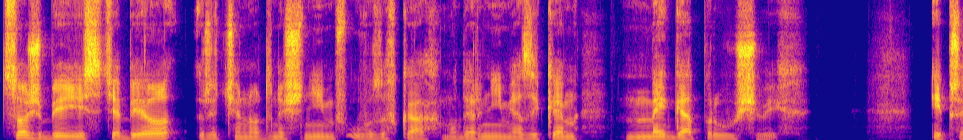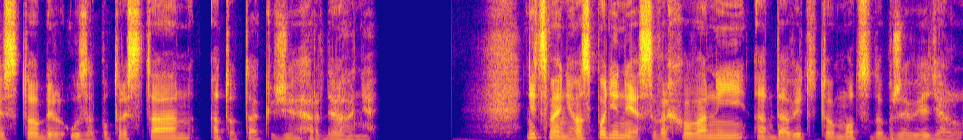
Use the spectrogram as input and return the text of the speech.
což by jistě byl, řečeno dnešním v úvozovkách moderním jazykem, mega průšvih. I přesto byl Uza potrestán a to tak, že hrdelně. Nicméně hospodin je svrchovaný a David to moc dobře věděl.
